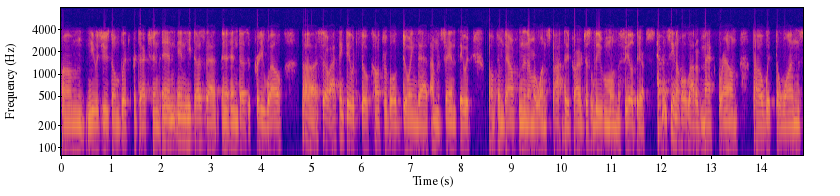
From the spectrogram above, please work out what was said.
um, he was used on blitz protection, and and he does that and, and does it pretty well. Uh, so I think they would feel comfortable doing that. I'm not saying that they would bump him down from the number one spot. They'd probably just leave him on the field there. Haven't seen a whole lot of Mack Brown uh, with the ones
